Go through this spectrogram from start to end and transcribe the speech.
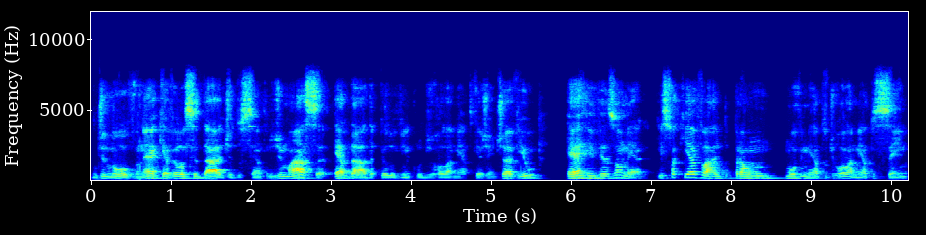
de novo, né, que a velocidade do centro de massa é dada pelo vínculo de rolamento que a gente já viu, R vezes ômega. Isso aqui é válido para um movimento de rolamento sem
